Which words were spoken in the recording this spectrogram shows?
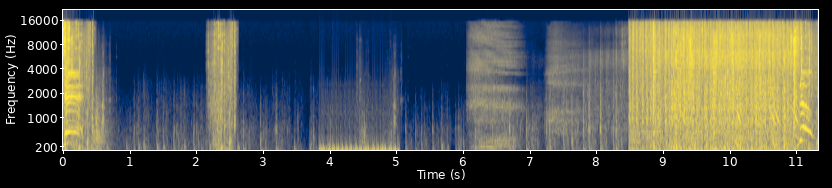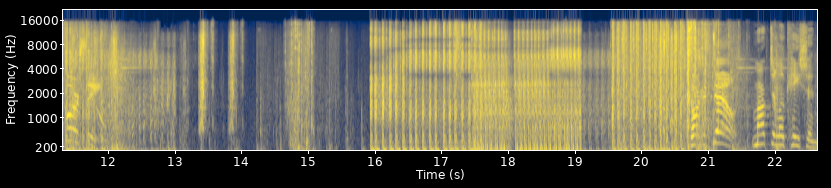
Dead! No mercy! Target down! Marked a location.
